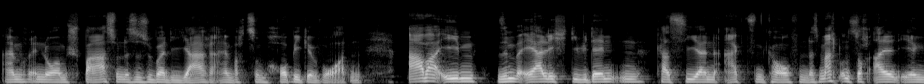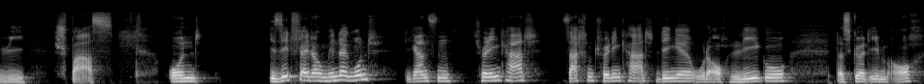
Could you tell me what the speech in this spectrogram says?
einfach enorm Spaß und es ist über die Jahre einfach zum Hobby geworden. Aber eben, sind wir ehrlich, Dividenden kassieren, Aktien kaufen, das macht uns doch allen irgendwie Spaß. Und ihr seht vielleicht auch im Hintergrund die ganzen Trading Card Sachen, Trading Card Dinge oder auch Lego. Das gehört eben auch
